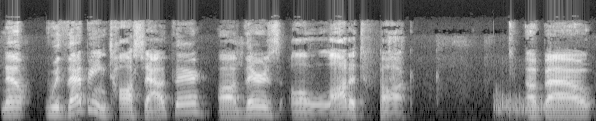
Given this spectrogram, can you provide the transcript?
Now, with that being tossed out there, uh, there's a lot of talk about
